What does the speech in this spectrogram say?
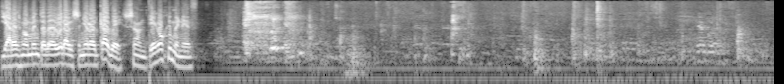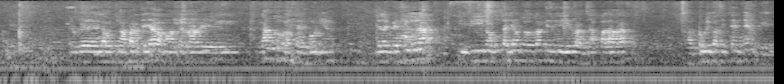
Y ahora es momento de oír al señor alcalde, Santiago Jiménez. Bien, pues, creo que en la última parte ya vamos a cerrar el, el acto, la ceremonia de la investidura y sí nos gustaría nosotros también dirigir algunas palabras al aunque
